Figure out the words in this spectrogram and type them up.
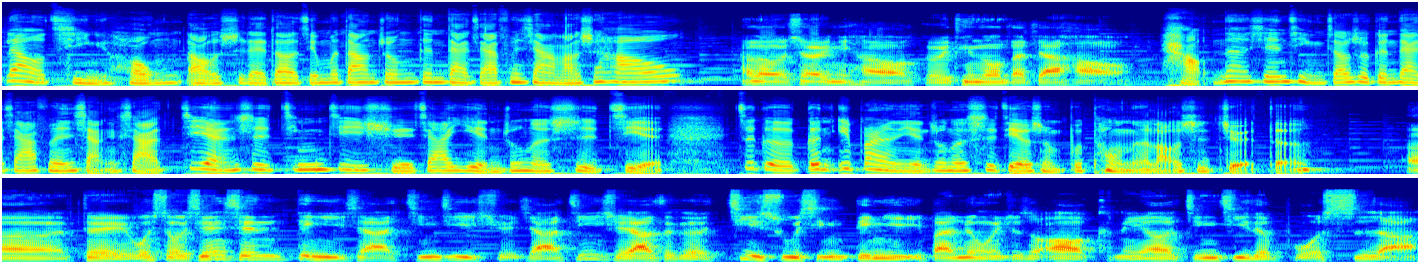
廖启宏老师，来到节目当中跟大家分享。老师好，Hello，小雨你好，各位听众大家好。好，那先请教授跟大家分享一下，既然是经济学家眼中的世界，这个跟一般人眼中的世界有什么不同呢？老师觉得？呃，对，我首先先定义一下经济学家，经济学家这个技术型定义，一般认为就是说哦，可能要经济的博士啊。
